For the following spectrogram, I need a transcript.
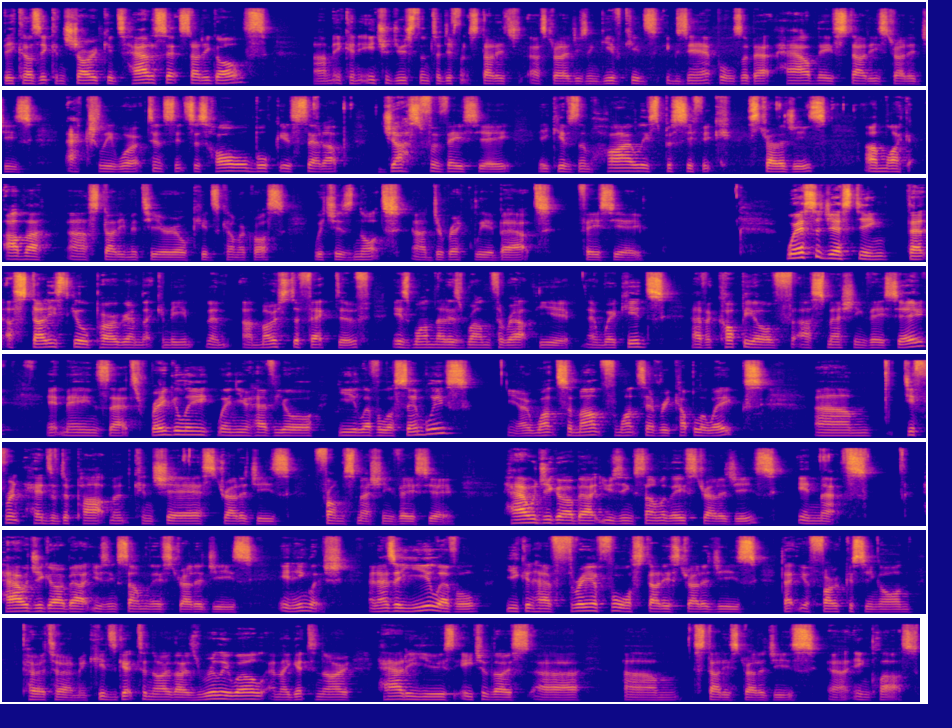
because it can show kids how to set study goals. Um, it can introduce them to different study uh, strategies and give kids examples about how these study strategies actually worked. And since this whole book is set up just for VCE, it gives them highly specific strategies, unlike other uh, study material kids come across, which is not uh, directly about VCE. We're suggesting that a study skill program that can be um, uh, most effective is one that is run throughout the year and where kids have a copy of uh, Smashing VCE. It means that regularly when you have your year level assemblies, you know, once a month, once every couple of weeks, um, different heads of department can share strategies from Smashing VCE. How would you go about using some of these strategies in maths? How would you go about using some of these strategies in English? And as a year level, you can have three or four study strategies that you're focusing on per term. And kids get to know those really well and they get to know how to use each of those uh, um, study strategies uh, in class.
